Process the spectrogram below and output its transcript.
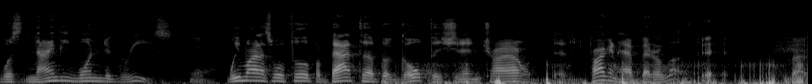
was ninety one degrees. Yeah. We might as well fill up a bathtub, put goldfish in it, and try out. You're probably gonna have better luck. But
